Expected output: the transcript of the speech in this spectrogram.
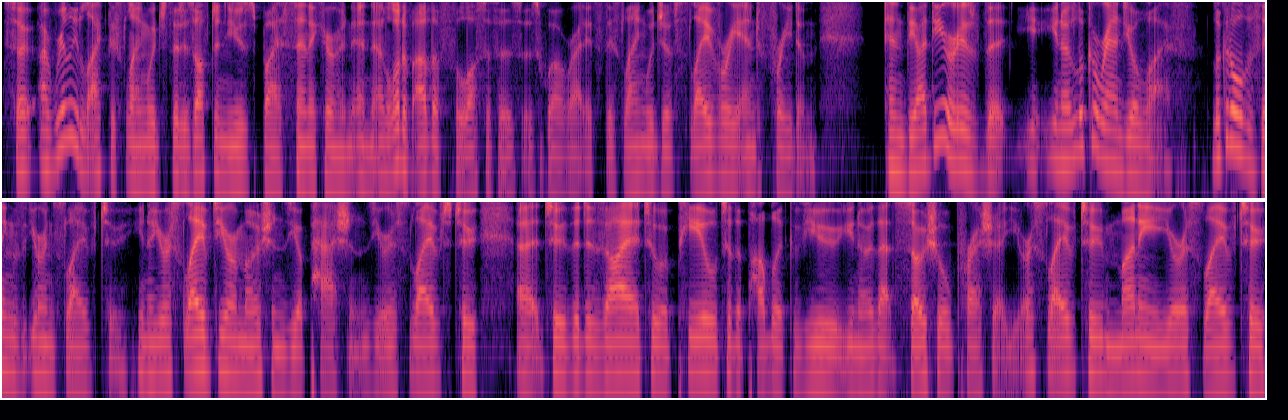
So I really like this language that is often used by Seneca and, and a lot of other philosophers as well, right? It's this language of slavery and freedom. And the idea is that, you, you know, look around your life Look at all the things that you're enslaved to. You know, you're a slave to your emotions, your passions. You're enslaved to uh, to the desire to appeal to the public view. You know, that social pressure. You're a slave to money. You're a slave to,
